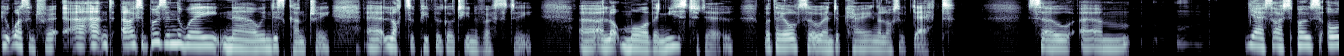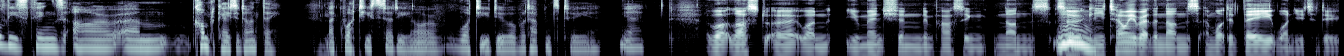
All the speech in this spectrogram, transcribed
it wasn't for. Uh, and I suppose in the way now in this country, uh, lots of people go to university, uh, a lot more than used to do, but they also end up carrying a lot of debt. So um, yes, I suppose all these things are um, complicated, aren't they? Like what do you study or what do you do or what happens to you? Yeah. Well, last uh, one you mentioned in passing nuns. So, mm. can you tell me about the nuns and what did they want you to do?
